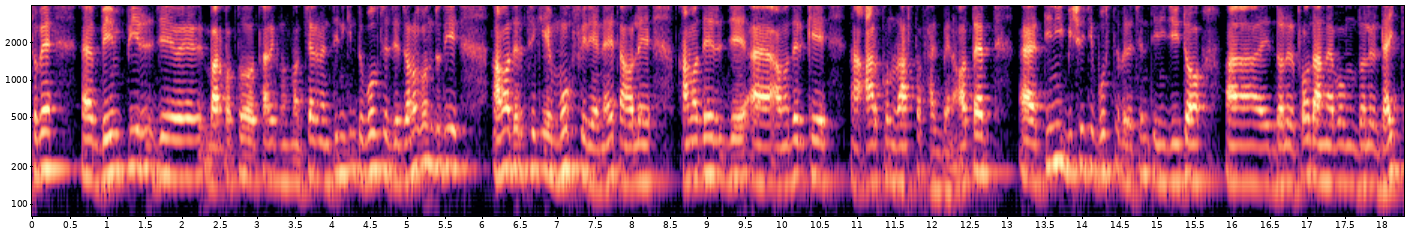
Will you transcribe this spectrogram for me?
তবে বিএনপির যে ভারপ্রাপ্ত তারেক রহমান চেয়ারম্যান, তিনি কিন্তু বলছে যে, জনগণ যদি আমাদের থেকে মুখ ফিরিয়ে নেয়, তাহলে আমাদের যে আমাদেরকে আর কোনো রাস্তা থাকবে না। অতএব তিনি বিষয়টি বুঝতে পেরেছেন। তিনি যেহেতু দলের প্রধান এবং দলের দায়িত্ব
